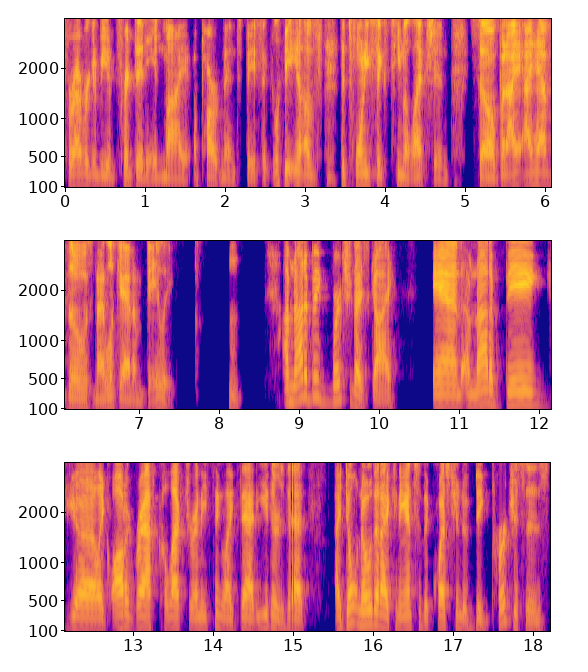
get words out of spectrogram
forever going to be imprinted in my apartment, basically, of the 2016 election. So, but I, I have those and I look at them daily. Hmm. I'm not a big merchandise guy and I'm not a big uh, like autograph collector or anything like that either. That I don't know that I can answer the question of big purchases,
